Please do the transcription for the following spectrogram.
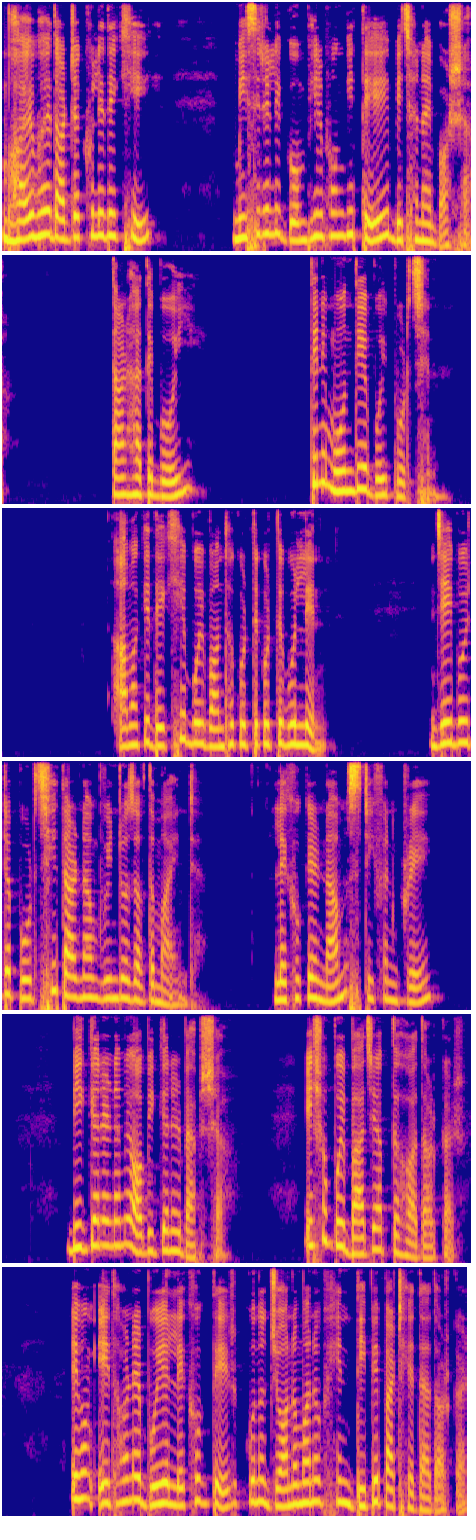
ভয়ে ভয়ে দরজা খুলে দেখি মিসির আলি গম্ভীর ভঙ্গিতে বিছানায় বসা। তার হাতে বই। তিনি মন দিয়ে বই পড়ছেন। আমাকে দেখে বই বন্ধ করতে করতে বললেন যেই বইটা পড়ছি তার নাম উইন্ডোজ অফ দ্য মাইন্ড। লেখকের নাম স্টিফেন গ্রে। বিজ্ঞানের নামে অবিজ্ঞানের ব্যবসা। এসব বই বাজেয়াপ্ত হওয়া দরকার এবং এই ধরনের বইয়ের লেখকদের কোনো জনমানবহীন দ্বীপে পাঠিয়ে দেওয়া দরকার।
